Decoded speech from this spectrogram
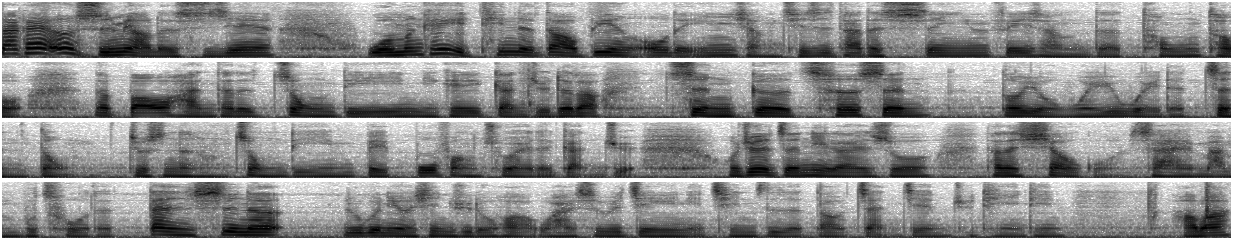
大概二十秒的时间，我们可以听得到 BNO 的音响，其实它的声音非常的通透。那包含它的重低音，你可以感觉得到整个车身都有微微的震动，就是那种重低音被播放出来的感觉。我觉得整体来说，它的效果是还蛮不错的。但是呢，如果你有兴趣的话，我还是会建议你亲自的到展间去听一听，好吗？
